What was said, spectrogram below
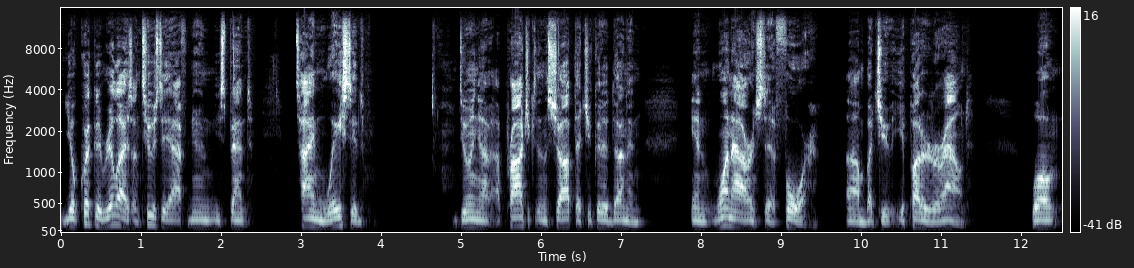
you'll quickly realize on Tuesday afternoon you spent time wasted doing a, a, project in the shop that you could have done in in one hour instead of four, um, but you you puttered around. Well,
